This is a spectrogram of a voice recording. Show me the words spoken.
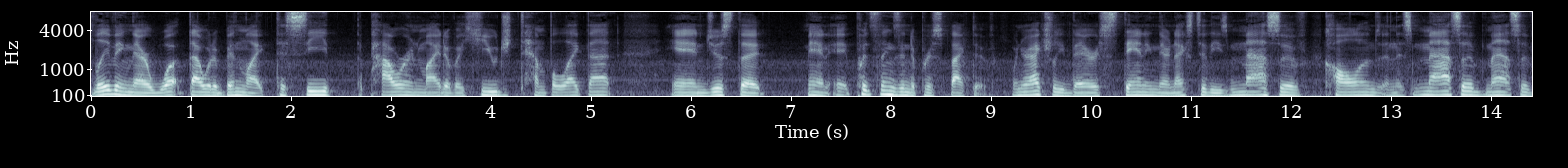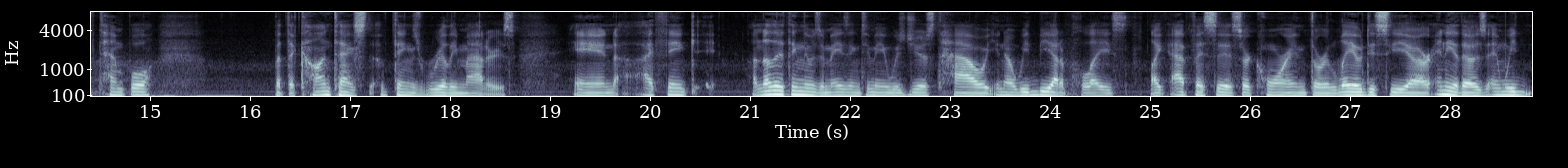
living there what that would have been like to see the power and might of a huge temple like that and just that man, it puts things into perspective. When you're actually there, standing there next to these massive columns and this massive, massive temple, but the context of things really matters. And I think another thing that was amazing to me was just how, you know, we'd be at a place like Ephesus or Corinth or Laodicea or any of those, and we'd,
